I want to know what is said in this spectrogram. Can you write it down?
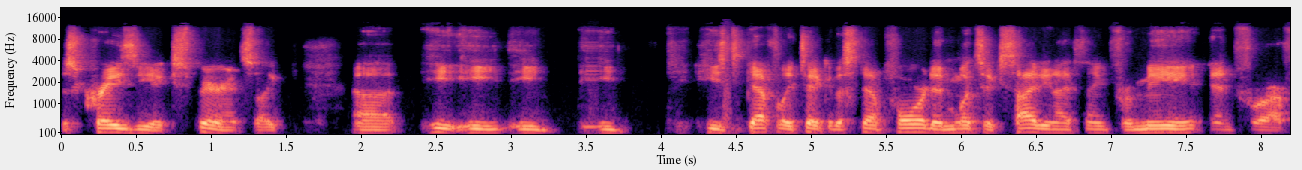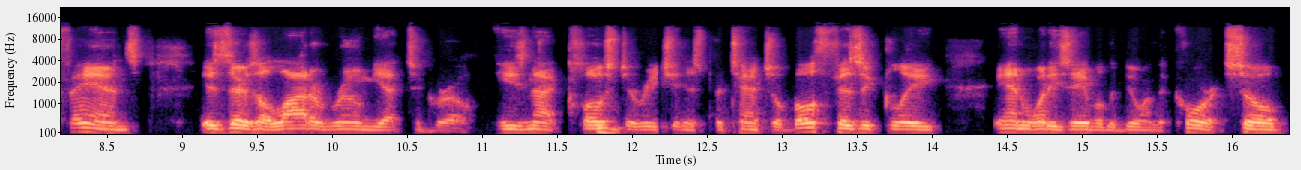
this crazy experience. Like uh, he he he he he's definitely taken a step forward. And what's exciting, I think, for me and for our fans is there's a lot of room yet to grow. He's not close to reaching his potential, both physically and what he's able to do on the court. So,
